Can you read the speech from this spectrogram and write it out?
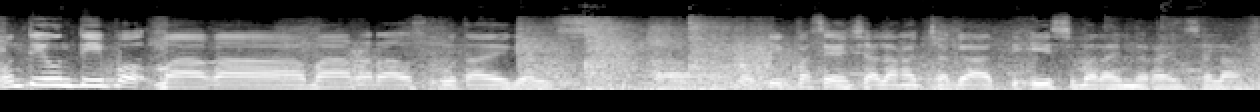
unti-unti po makaka, makakaraos po tayo guys. Uh, konting pasensya lang at syaga at tiis. Maraming maraming salamat.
